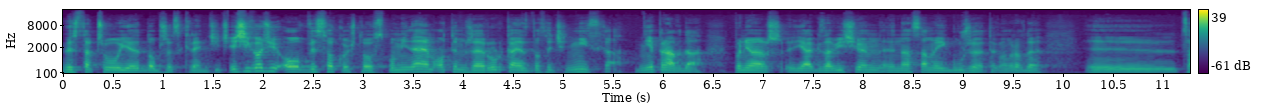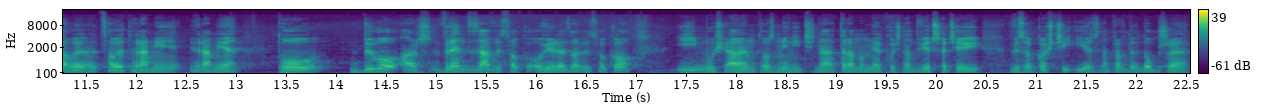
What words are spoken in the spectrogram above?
wystarczyło je dobrze skręcić. Jeśli chodzi o wysokość, to wspominałem o tym, że rurka jest dosyć niska. Nieprawda, ponieważ jak zawiesiłem na samej górze tak naprawdę yy, całe, całe to ramię, ramię, to było aż wręcz za wysoko, o wiele za wysoko i musiałem to zmienić na, teraz mam jakoś na 2 trzeciej wysokości i jest naprawdę dobrze,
